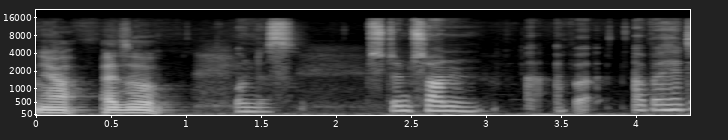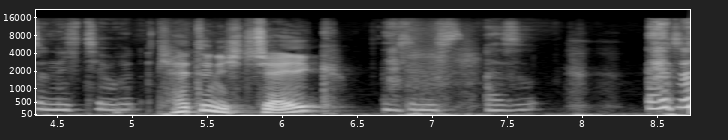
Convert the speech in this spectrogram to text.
ja, also Und es stimmt schon, aber, aber hätte nicht theoretisch, hätte nicht Jake, hätte nicht, also, hätte,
